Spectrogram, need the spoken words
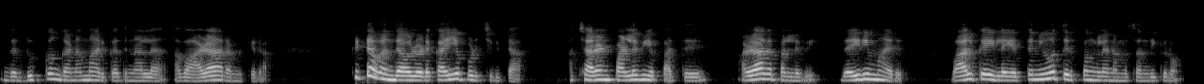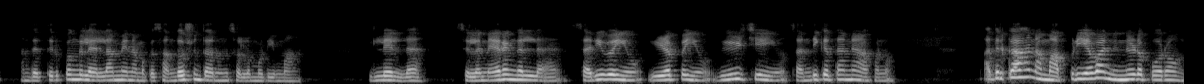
இங்க துக்கம் கனமா இருக்கிறதுனால அவ அழ ஆரம்பிக்கிறா. கிட்ட வந்து அவளோட கையை பிடிச்சிக்கிட்டா. சரண் பல்லவியை பார்த்து அழாத பல்லவி தைரியமாக இரு. வாழ்க்கையில் எத்தனையோ திருப்பங்களை நம்ம சந்திக்கிறோம். அந்த திருப்பங்கள் எல்லாமே நமக்கு சந்தோஷம் தரும்னு சொல்ல முடியுமா? இல்லை இல்லை. சில நேரங்களில் சரிவையும் இழப்பையும் வீழ்ச்சியையும் சந்திக்கத்தானே ஆகணும். அதற்காக நம்ம அப்படியேவா நின்றுட போகிறோம்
